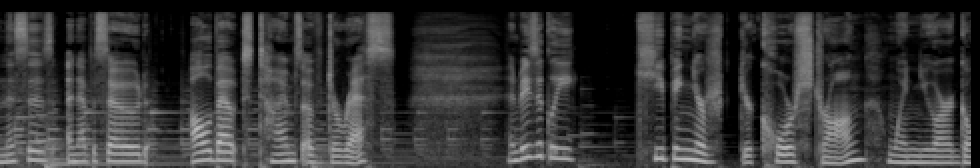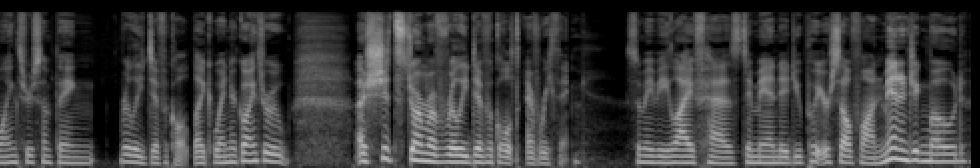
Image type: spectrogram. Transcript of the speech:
and this is an episode all about times of duress and basically keeping your your core strong when you are going through something really difficult, like when you're going through a shitstorm of really difficult everything. So maybe life has demanded you put yourself on managing mode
